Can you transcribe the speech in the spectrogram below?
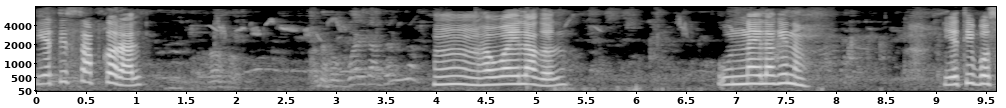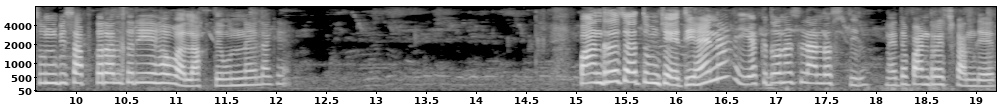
येतीच साफ कराल. हम्म हवाई लागल. ऊन नाही लागे ना. येती बसून बी साफ कराल तरी हवा लागते ऊन नाही लागे पांढरेच आहे तुमच्या येते आहे ना? एक दोनच लाल असतील. नाही तर पांढरेच कांदे आहेत.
